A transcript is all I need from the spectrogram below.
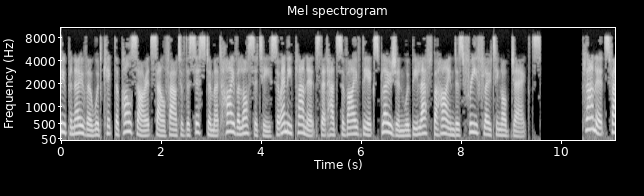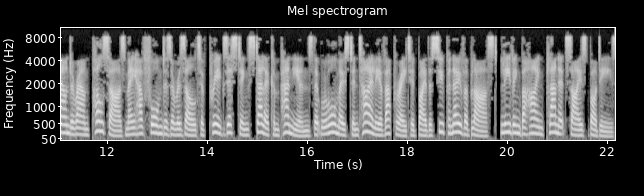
supernova would kick the pulsar itself out of the system at high velocity so any planets that had survived the explosion would be left behind as free-floating objects. Planets found around pulsars may have formed as a result of pre-existing stellar companions that were almost entirely evaporated by the supernova blast, leaving behind planet-sized bodies.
